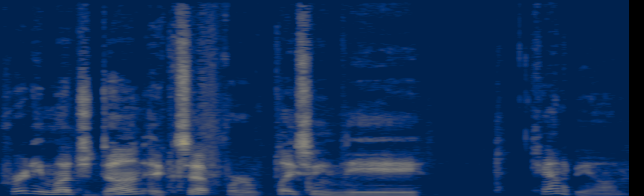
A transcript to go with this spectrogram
pretty much done except for placing the canopy on.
